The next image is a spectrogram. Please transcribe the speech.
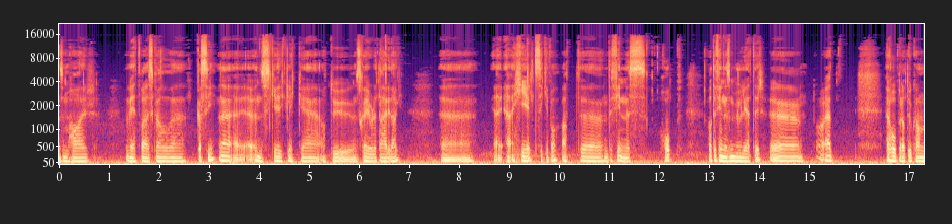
liksom har vet hva jeg skal, eh, skal si. Men jeg, jeg, ønsker virkelig ikke at du skal gjøre dette her i dag. Uh, jeg, er helt sikker på at uh, det finnes håp, og at det finnes muligheter. Og jeg, jeg håper at du kan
